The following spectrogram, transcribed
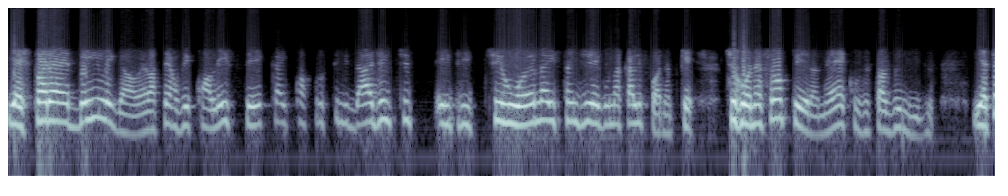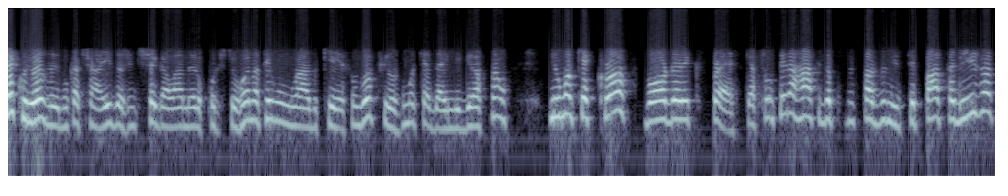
e a história é bem legal. Ela tem a ver com a lei seca e com a proximidade entre, entre Tijuana e San Diego, na Califórnia, porque Tijuana é fronteira, né, com os Estados Unidos. E até curioso, eu nunca tinha ido, a gente chega lá no aeroporto de Tijuana, tem um lado que são duas filas, uma que é da imigração e uma que é Cross Border Express, que é a fronteira rápida para os Estados Unidos. Você passa ali, já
